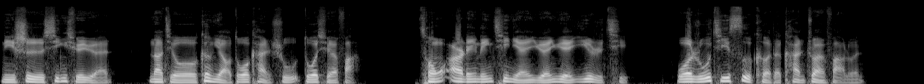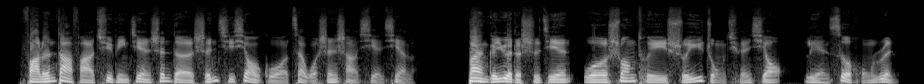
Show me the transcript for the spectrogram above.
你是新学员，那就更要多看书、多学法。”从二零零七年元月一日起，我如饥似渴地看《转法轮》，法轮大法祛病健身的神奇效果在我身上显现了。半个月的时间，我双腿水肿全消，脸色红润，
